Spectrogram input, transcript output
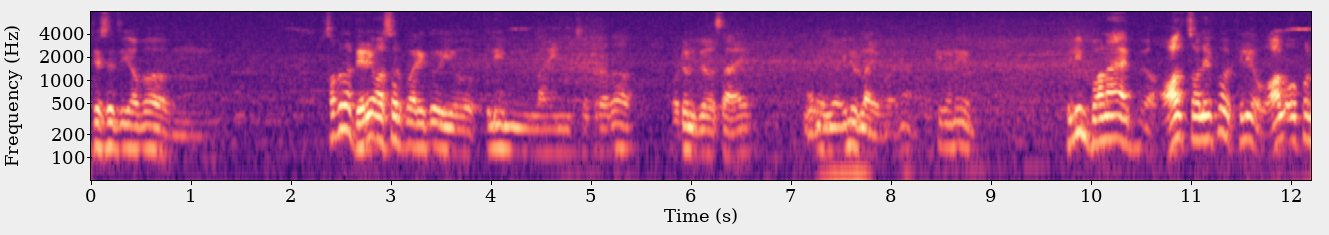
त्यसपछि अब सबभन्दा धेरै असर परेको यो फिल्म लाइन क्षेत्र र होटल व्यवसाय यो यिनीहरूलाई होइन। किनभने फिल्म बनाए हल चले पो फिल्म हल ओपन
